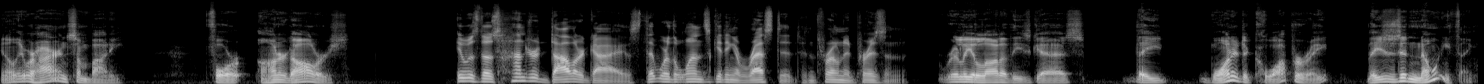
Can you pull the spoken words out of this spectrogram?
You know, they were hiring somebody for a hundred dollars. It was those hundred dollar guys that were the ones getting arrested and thrown in prison. Really, a lot of these guys, they wanted to cooperate. They just didn't know anything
